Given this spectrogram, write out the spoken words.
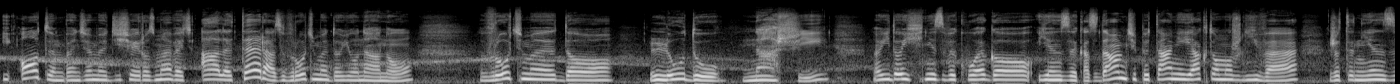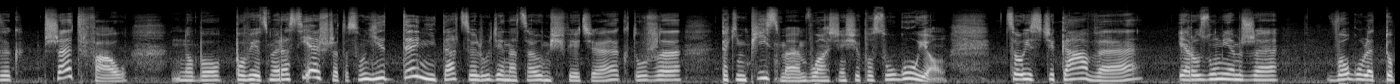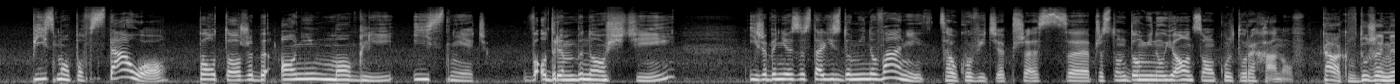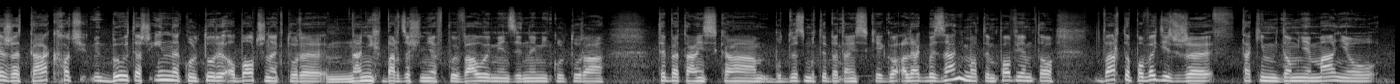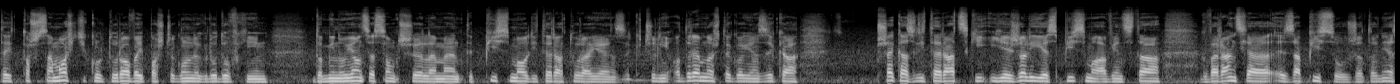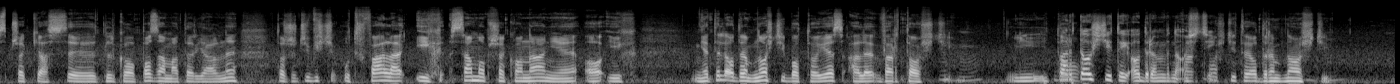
I o tym będziemy dzisiaj rozmawiać, ale teraz wróćmy do Yunanu, wróćmy do ludu Nashi, no i do ich niezwykłego języka. Zadałam Ci pytanie, jak to możliwe, że ten język przetrwał, no bo powiedzmy raz jeszcze, to są jedyni tacy ludzie na całym świecie, którzy takim pismem właśnie się posługują. Co jest ciekawe, ja rozumiem, że w ogóle to pismo powstało po to, żeby oni mogli istnieć w odrębności i żeby nie zostali zdominowani całkowicie przez, e, przez tą dominującą kulturę Hanów. Tak, w dużej mierze tak, choć były też inne kultury oboczne, które na nich bardzo silnie wpływały, między innymi kultura tybetańska, buddyzmu tybetańskiego, ale jakby zanim o tym powiem, to warto powiedzieć, że w takim domniemaniu tej tożsamości kulturowej poszczególnych ludów Chin dominujące są trzy elementy: pismo, literatura, język, czyli odrębność tego języka przekaz literacki i jeżeli jest pismo, a więc ta gwarancja zapisu, że to nie jest przekaz y, tylko pozamaterialny, to rzeczywiście utrwala ich samo przekonanie o ich nie tyle odrębności, bo to jest, ale wartości. Mhm. I to, wartości tej odrębności. Wartości tej odrębności.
